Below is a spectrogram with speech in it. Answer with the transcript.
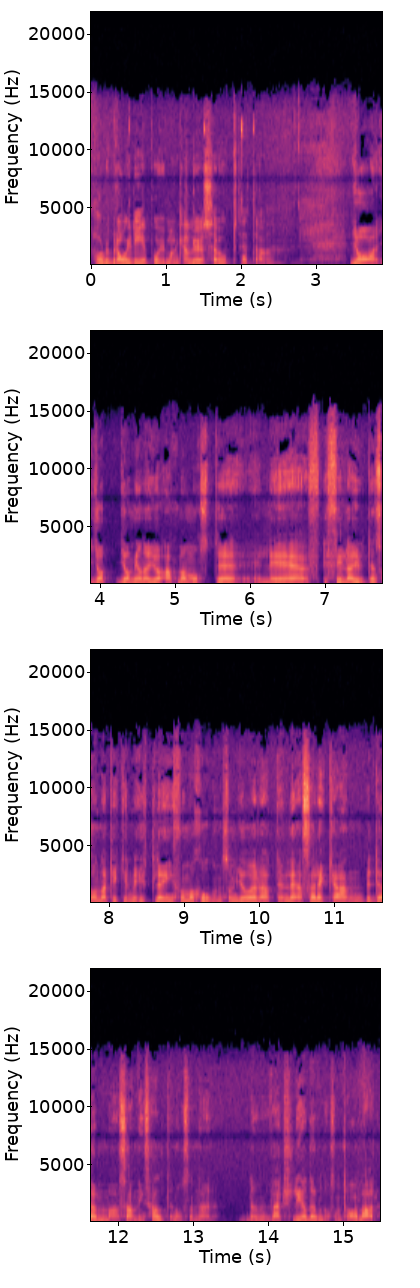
Har du bra idéer på hur man kan lösa upp detta? Ja, jag, jag, menar ju att man måste eh, fylla ut en sån artikel med ytterligare information som gör att en läsare kan bedöma sanningshalten hos den här den världsledaren då som talar.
